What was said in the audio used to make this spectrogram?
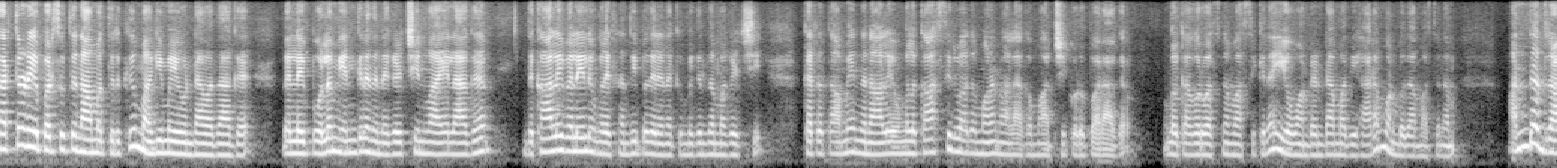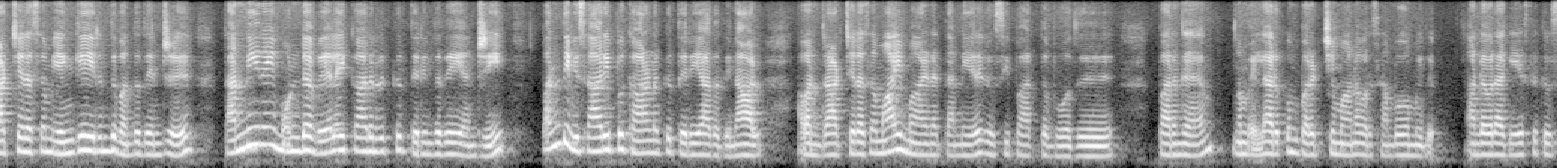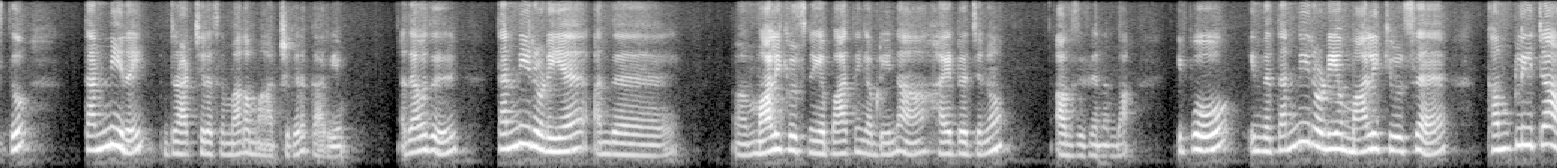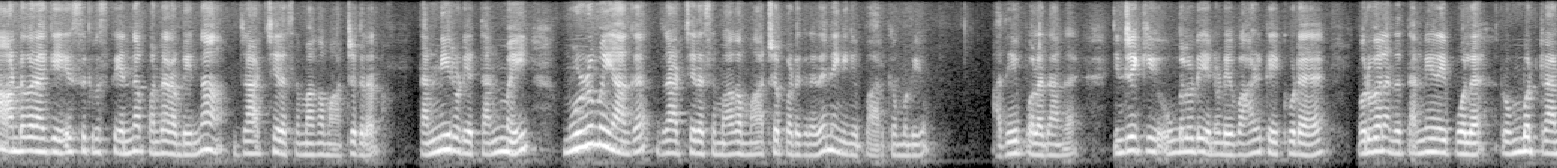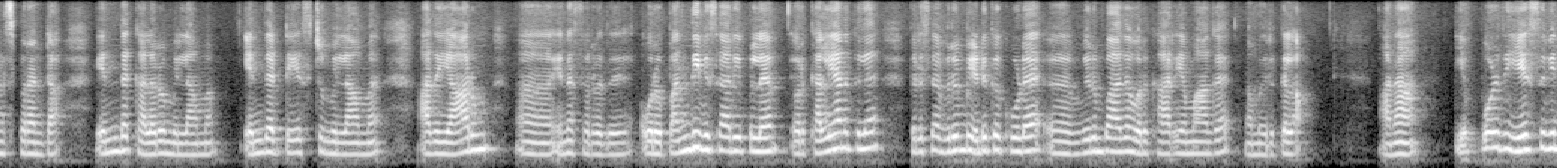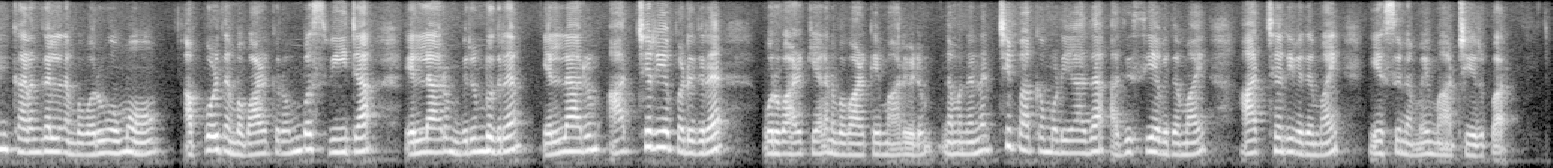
கர்த்தருடைய பரிசுத்த நாமத்திற்கு மகிமை உண்டாவதாக. வெள்ளை போலம் என்கிற இந்த நிகழ்ச்சியின் வாயிலாக இந்த காலை வேளையில் உங்களை சந்திப்பதில் எனக்கு மிகுந்த மகிழ்ச்சி. கர்த்தத்தாமே இந்த நாளை உங்களுக்கு ஆசீர்வாதமான நாளாக மாற்றி கொடுப்பாராக. உங்களுக்காக ஒரு வசனம் வாசிக்கிறேன் யோவான் ரெண்டாம் அதிகாரம் ஒன்பதாம் வசனம். அந்த திராட்சை ரசம் எங்கே இருந்து வந்ததென்று தண்ணீரை மொண்ட வேலைக்காரருக்கு தெரிந்ததே அன்றி பந்தி விசாரிப்பு காரனுக்கு தெரியாததினால் அவன் திராட்சை ரசமாய் மாறின தண்ணீரை ருசி பார்த்தபோது பாருங்க நம்ம எல்லாருக்கும் பரிச்சயமான ஒரு சம்பவம் இது. ஆண்டவராக இயேசு கிறிஸ்து தண்ணீரை திராட்சை ரசமாக மாற்றுகிற காரியம். அதாவது தண்ணீருடைய அந்த மாலிக்யூல்ஸ் நீங்கள் பார்த்தீங்க அப்படின்னா ஹைட்ரஜனும் ஆக்சிஜனும் தான். இப்போது இந்த தண்ணீருடைய மாலிக்யூல்ஸை கம்ப்ளீட்டாக ஆண்டவராகிய இயேசு கிறிஸ்து என்ன பண்ணுறார் அப்படின்னா திராட்சை ரசமாக மாற்றுகிறார். தண்ணீருடைய தன்மை முழுமையாக திராட்சை ரசமாக மாற்றப்படுகிறதை நீங்கள் இங்கே பார்க்க முடியும். அதே போல தாங்க. இன்றைக்கு உங்களுடைய என்னுடைய வாழ்க்கை கூட ஒருவேளை அந்த தண்ணீரை போல ரொம்ப டிரான்ஸ்பரண்ட்டாக எந்த கலரும் இல்லாமல் எந்த டேஸ்ட்டும் இல்லாமல் அதை யாரும் என்ன சொல்கிறது ஒரு பந்தி விசாரிப்பில் ஒரு கல்யாணத்தில் பெருசாக விரும்பி எடுக்கக்கூட விரும்பாத ஒரு காரியமாக நம்ம இருக்கலாம். ஆனால் எப்பொழுது இயேசுவின் கரங்களில் நம்ம வருவோமோ அப்பொழுது நம்ம வாழ்க்கை ரொம்ப ஸ்வீட்டாக எல்லாரும் விரும்புகிற எல்லாரும் ஆச்சரியப்படுகிற ஒரு வாழ்க்கையாக நம்ம வாழ்க்கை மாறிவிடும். நம்ம நினச்சி பார்க்க முடியாத அதிசய விதமாய் ஆச்சரிய விதமாய் இயேசு நம்மை மாற்றியிருப்பார்.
